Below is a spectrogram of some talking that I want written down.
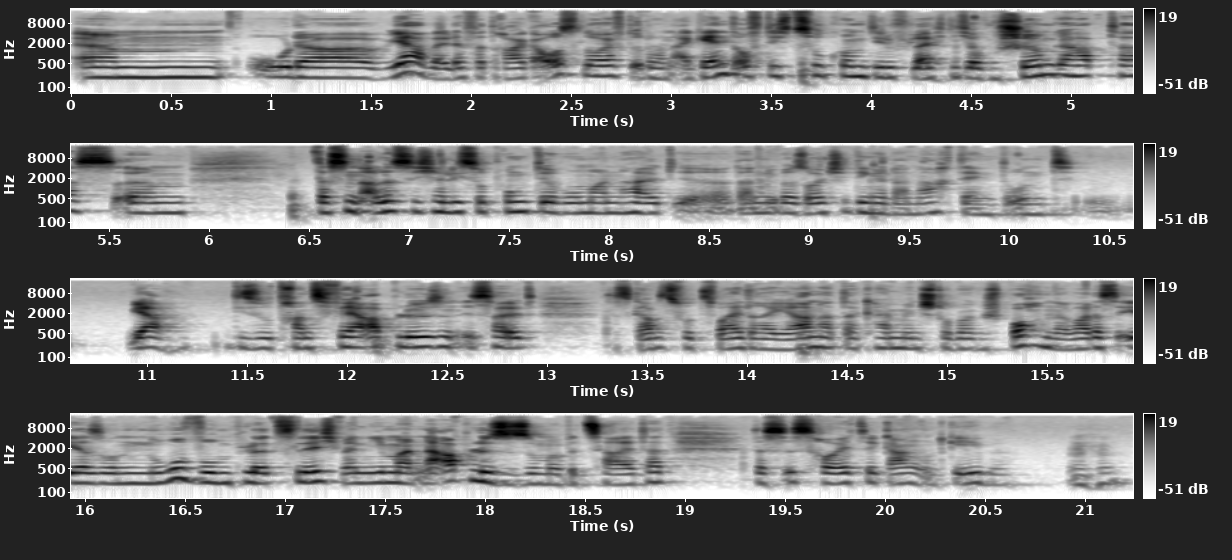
Ähm, oder ja, weil der Vertrag ausläuft oder ein Agent auf dich zukommt, die du vielleicht nicht auf dem Schirm gehabt hast. Ähm, das sind alles sicherlich so Punkte, wo man halt äh, dann über solche Dinge dann nachdenkt. Und ja, diese Transferablösen ist halt, das gab es vor zwei, drei Jahren, hat da kein Mensch drüber gesprochen. Da war das eher so ein Novum plötzlich, wenn jemand eine Ablösesumme bezahlt hat. Das ist heute gang und gäbe. Mhm.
